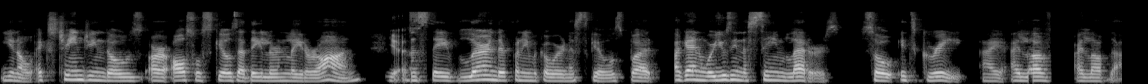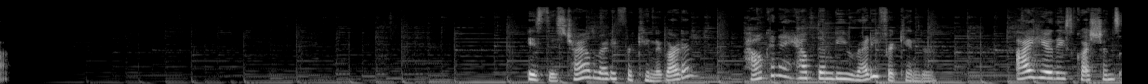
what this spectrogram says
you know, exchanging those are also skills that they learn later on. Yes. Once they've learned their phonemic awareness skills. But again, we're using the same letters. So it's great. I, I love I love that. Is this child ready for kindergarten? How can I help them be ready for kinder? I hear these questions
